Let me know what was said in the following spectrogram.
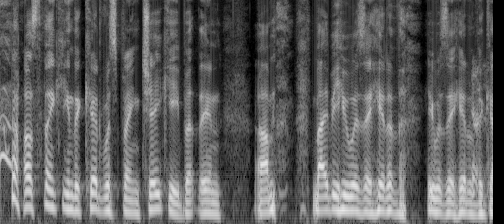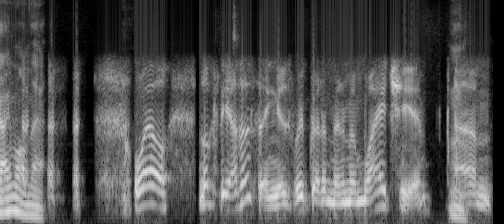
I was thinking the kid was being cheeky, but then um, maybe he was ahead of the he was ahead of the game on that. Well, look, the other thing is we've got a minimum wage here, mm. um,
